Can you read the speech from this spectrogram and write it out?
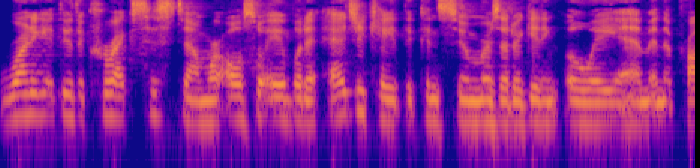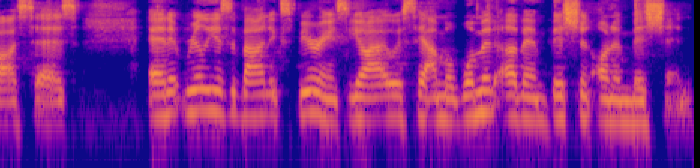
running it through the correct system. We're also able to educate the consumers that are getting OAM in the process. And it really is about an experience. You know, I always say I'm a woman of ambition on a mission.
